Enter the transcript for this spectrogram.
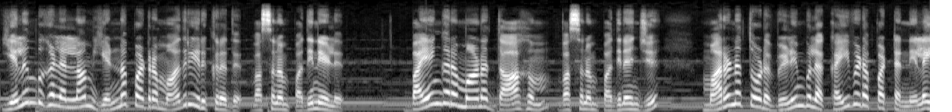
எலும்புகள் எல்லாம் எண்ணப்படுற மாதிரி இருக்கிறது வசனம் பதினேழு. பயங்கரமான தாகம் வசனம் பதினஞ்சு. மரணத்தோட விளிம்புல கைவிடப்பட்ட நிலை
